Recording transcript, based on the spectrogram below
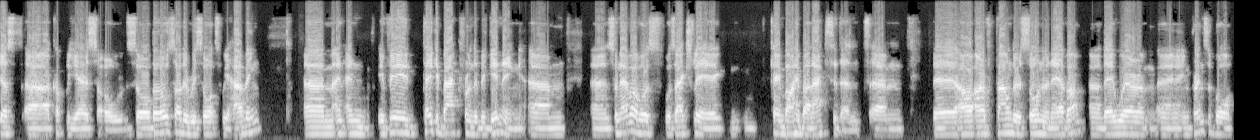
just uh, a couple of years old. So those are the resorts we're having. Um, and, and if we take it back from the beginning, um, uh, was, was actually came by by an accident. Um, our, our, founders, Sonu and Eva, uh, they were um, uh, in principle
